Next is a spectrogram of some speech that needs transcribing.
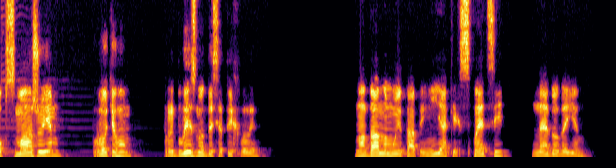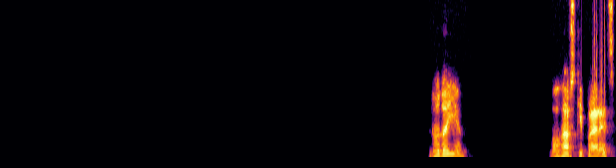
Обсмажуємо протягом приблизно 10 хвилин. На даному етапі ніяких спецій не додаємо. Додаємо болгарський перець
